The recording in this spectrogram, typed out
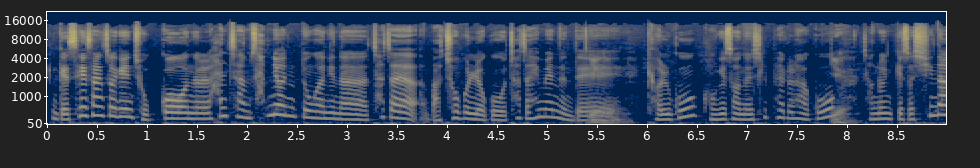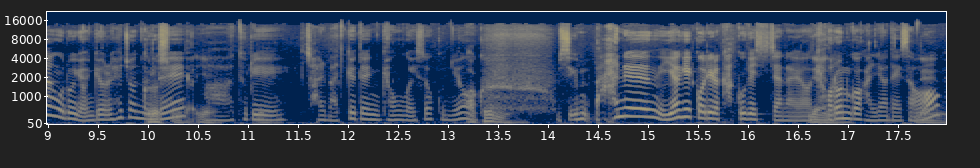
그러니까 세상적인 조건을 한참 3년 동안이나 찾아 맞춰보려고 찾아 헤맸는데 예. 결국 거기서는 실패를 하고 예. 장로님께서 신앙으로 연결을 해줬는데. 예. 아, 둘이 잘 맞게 된 경우가 있었군요. 아, 그럼요. 지금 많은 이야기거리를 갖고 계시잖아요. 네네. 결혼과 관련해서 네.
